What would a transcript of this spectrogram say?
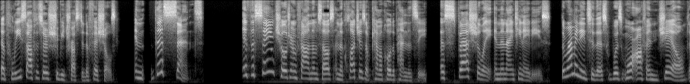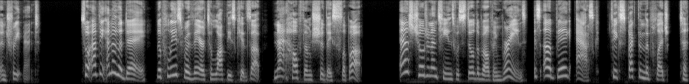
that police officers should be trusted officials. In this sense, if the same children found themselves in the clutches of chemical dependency, especially in the 1980s, the remedy to this was more often jail than treatment. So at the end of the day, the police were there to lock these kids up, not help them should they slip up. As children and teens with still developing brains, it's a big ask to expect them to pledge to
